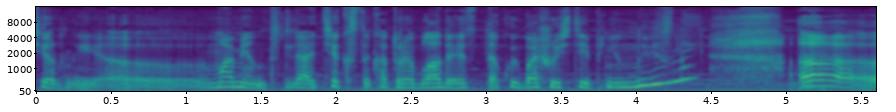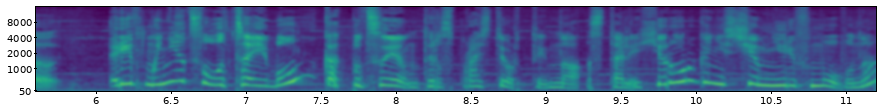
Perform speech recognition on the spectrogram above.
характерный э, момент для текста, который обладает такой большой степенью новизны новизны. А, рифмы нет, слово table, как пациент, распростертый на столе хирурга, ни с чем не рифмовано.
